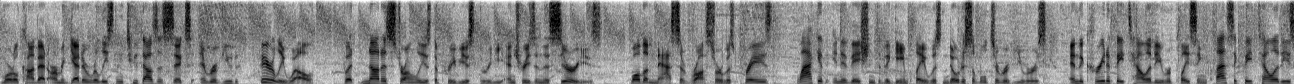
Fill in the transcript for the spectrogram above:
Mortal Kombat Armageddon released in 2006 and reviewed fairly well, but not as strongly as the previous 3D entries in this series. While the massive roster was praised, lack of innovation to the gameplay was noticeable to reviewers, and the creative fatality replacing classic fatalities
